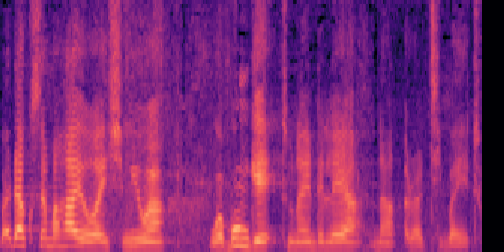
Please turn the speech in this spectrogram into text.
Baada ya kusema hayo, waheshimiwa wabunge, tunaendelea na ratiba yetu.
